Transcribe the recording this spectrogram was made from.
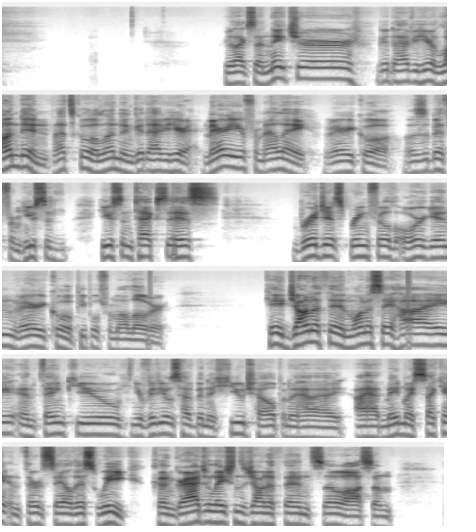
Relax on nature. Good to have you here. London. That's cool. London. Good to have you here. Mary, you're from LA. Very cool. Elizabeth from Houston, Houston, Texas. Bridget, Springfield, Oregon. Very cool. People from all over. Okay, Jonathan, want to say hi and thank you. Your videos have been a huge help, and I I had made my second and third sale this week. Congratulations, Jonathan! So awesome.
